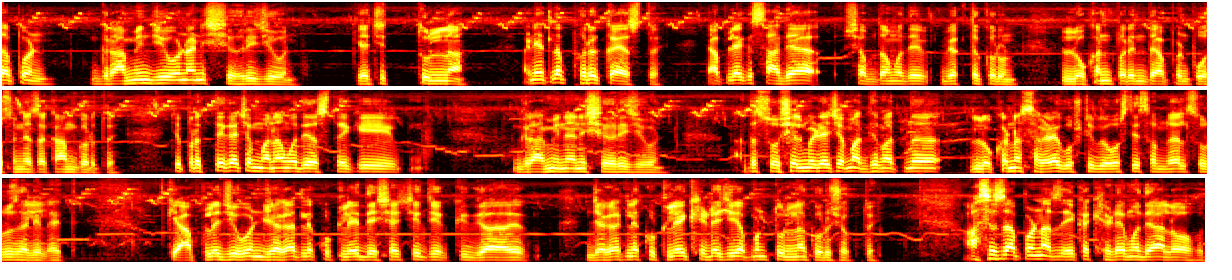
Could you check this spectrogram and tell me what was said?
आपण ग्रामीण जीवन आणि शहरी जीवन याची तुलना आणि यातला फरक काय असतो आहे हे आपल्या एका साध्या शब्दामध्ये व्यक्त करून लोकांपर्यंत आपण पोचवण्याचं काम करतो आहे जे प्रत्येकाच्या मनामध्ये असतं की ग्रामीण आणि शहरी जीवन. आता सोशल मीडियाच्या माध्यमातून लोकांना सगळ्या गोष्टी व्यवस्थित समजायला सुरू झालेल्या आहेत. की आपलं जीवन जगातल्या कुठल्याही देशाची जे की गा जगातल्या कुठल्याही खेड्याची आपण तुलना करू शकतो आहे असंच आपण आज एका खेड्यामध्ये आलो आहोत.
